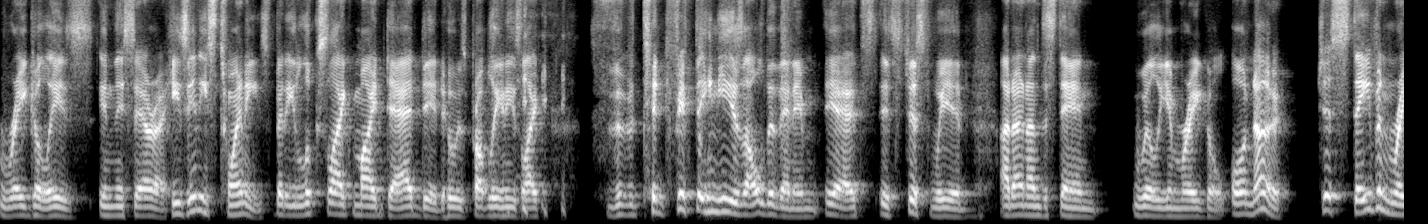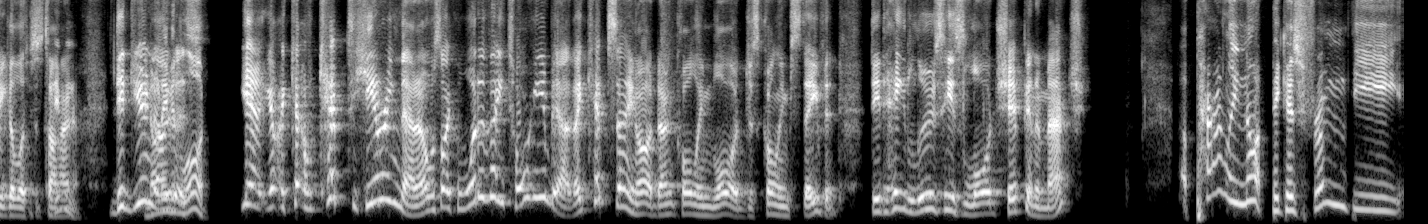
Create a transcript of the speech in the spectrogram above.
Regal is in this era. He's in his 20s, but he looks like my dad did, who was probably in his like 15 years older than him. Yeah, it's it's just weird. I don't understand William Regal. Or no, just Steven Regal at the time. Steven- Did you Not notice? Lord. Yeah, I kept hearing that. I was like, what are they talking about? They kept saying, oh, don't call him Lord, just call him Steven. Did he lose his lordship in a match? Apparently not, because from the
